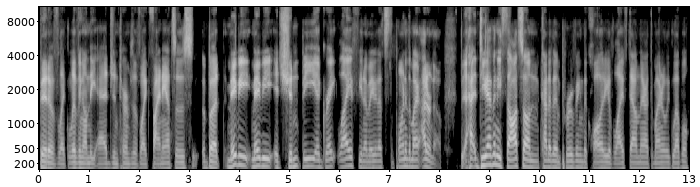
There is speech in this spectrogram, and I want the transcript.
bit of like living on the edge in terms of like finances. But maybe, maybe it shouldn't be a great life. You know, maybe that's the point of the minor. I don't know. Do you have any thoughts on kind of improving the quality of life down there at the minor league level?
